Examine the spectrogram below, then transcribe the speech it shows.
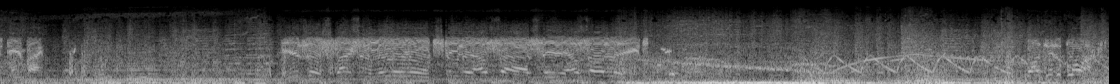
Stand. Here's a splash in the middle of the road. Stay outside. Stay outside lanes. Roger the block.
